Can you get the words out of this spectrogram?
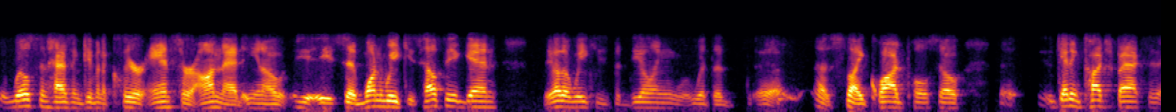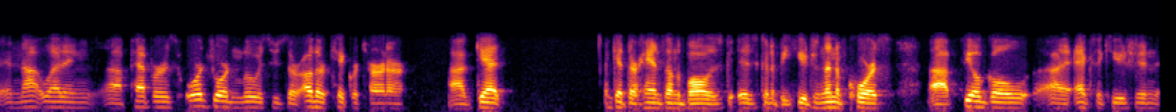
Wilson hasn't given a clear answer on that. You know, he, he said one week he's healthy again, the other week he's been dealing with a, uh, a slight quad pull. So, uh, getting touchbacks and, not letting uh, Peppers or Jourdan Lewis, who's their other kick returner, uh, get get their hands on the ball is is going to be huge. And then, of course, uh, field goal uh, execution.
